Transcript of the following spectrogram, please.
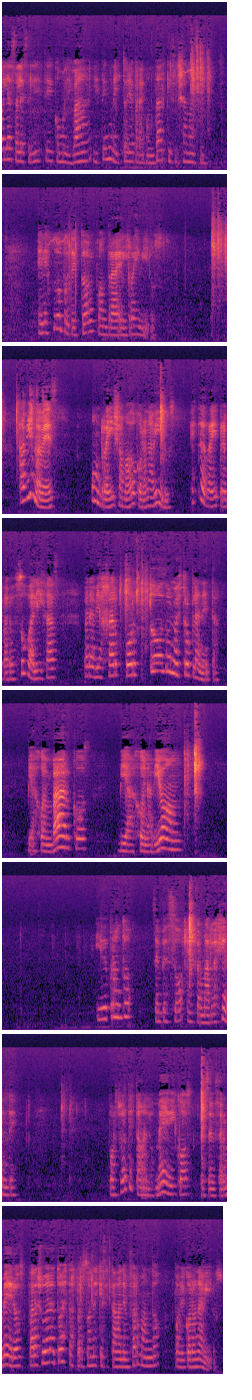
Hola Sala Celeste, ¿cómo les va? Les tengo una historia para contar que se llama así. El escudo protector contra el rey virus. Había una vez un rey llamado coronavirus. Este rey preparó sus valijas para viajar por todo nuestro planeta. Viajó en barcos, viajó en avión y de pronto se empezó a enfermar la gente. Por suerte estaban los médicos, los enfermeros, para ayudar a todas estas personas que se estaban enfermando por el coronavirus.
